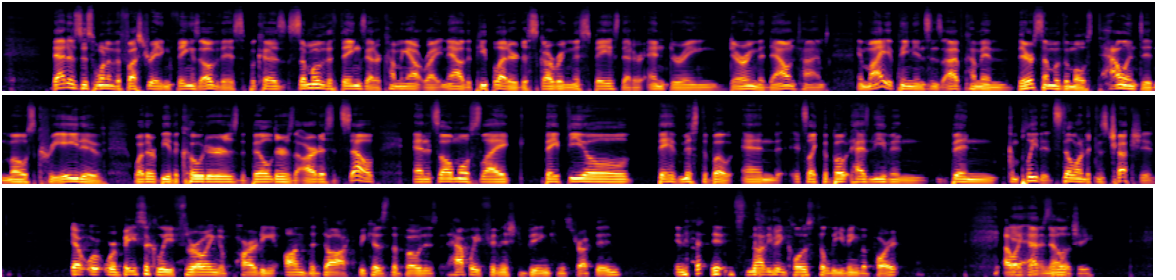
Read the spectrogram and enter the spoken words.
that is just one of the frustrating things of this because some of the things that are coming out right now, the people that are discovering this space that are entering during the downtimes, in my opinion, since I've come in, they're some of the most talented, most creative, whether it be the coders, the builders, the artists itself. And it's almost like they feel they have missed the boat and it's like the boat hasn't even been completed, still under construction. Yeah, we're, we're basically throwing a party on the dock because the boat is halfway finished being constructed and it's not even close to leaving the port. I like that analogy.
